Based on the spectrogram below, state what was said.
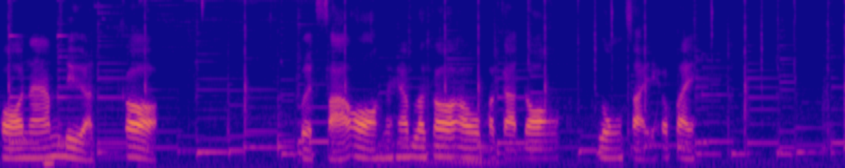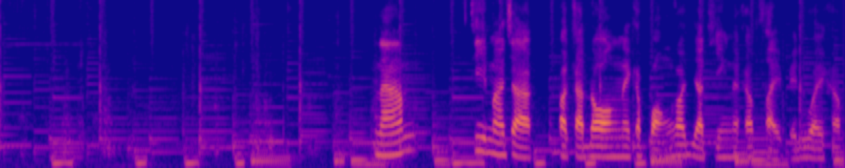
พอน้ำเดือดก็เปิดฝาออกนะครับ แล้วก็เอาผักกาดดองลงใส่เข้าไป น้ำที่มาจากผักกาดดองในกระป๋องก็อย่าทิ้งนะครับ ใส่ไปด้วยครับ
